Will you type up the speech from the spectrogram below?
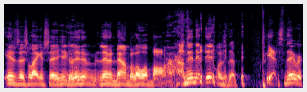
is just like I said, you living living down below a bar. I mean, it, it was the pits. They were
